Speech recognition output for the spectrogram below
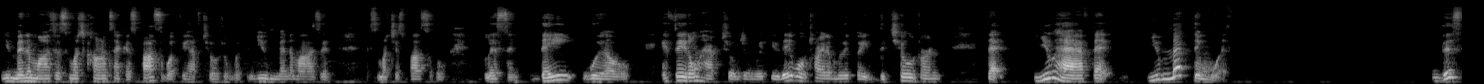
you minimize as much contact as possible if you have children with them. You minimize it as much as possible. Listen, they will, if they don't have children with you, they will try to manipulate the children that you have that you met them with. This,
